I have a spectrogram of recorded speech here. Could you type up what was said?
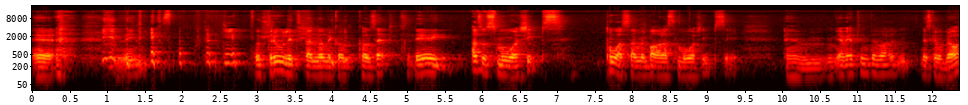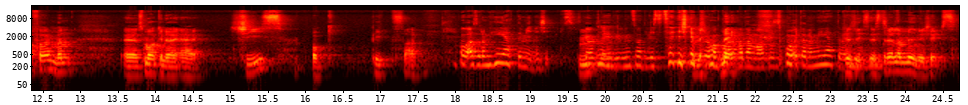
Eh, det är ett Roligt. otroligt spännande kon- koncept. Det är alltså små chips. Påsar med bara små chips i. Ehm, Jag vet inte vad det ska vara bra för, men eh, smakerna är cheese och pizza. Och alltså de heter minichips. Ska Mm. säga. Det är inte så att vi säger så Nej. bara för att de var så små utan de heter Precis, minichips. Estrella Minichips.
